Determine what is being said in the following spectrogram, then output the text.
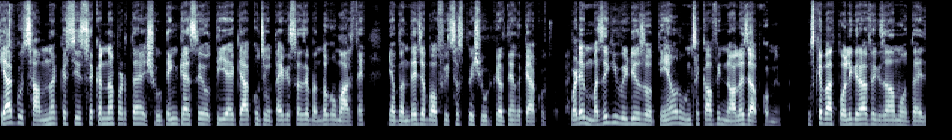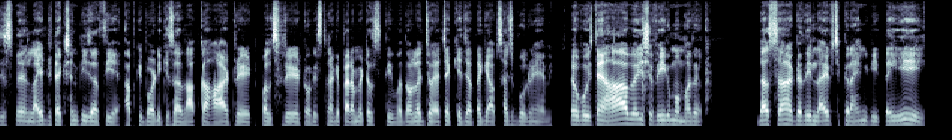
क्या कुछ सामना किस चीज़ से करना पड़ता है? शूटिंग कैसे होती है? क्या कुछ होता है किस तरह से बंदों को मारते हैं? या बंदे जब ऑफिसर्स पे शूट करते हैं तो क्या कुछ होता है? बड़े मज़े की वीडियोस होती हैं और उनसे काफ़ी नॉलेज आपको मिलता है। उसके बाद पॉलीग्राफ एग्ज़ाम होता है जिसमें लाइट डिटेक्शन की जाती है आपकी बॉडी के साथ, आपका हार्ट रेट, पल्स रेट और इस तरह के पैरामीटर्स की बदौलत जो है चेक किया जाता है कि आप सच बोल रहे हैं अभी तो पूछते हैं हाँ भाई, शफीक मोहम्मद, दस हाँ कभी लाइफ क्राइम की ही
